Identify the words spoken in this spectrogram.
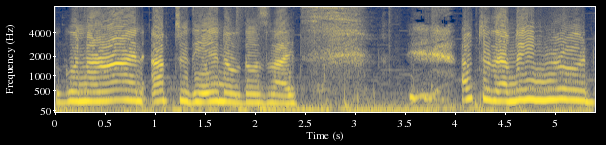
We're gonna run up to the end of those lights. up to the main road.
